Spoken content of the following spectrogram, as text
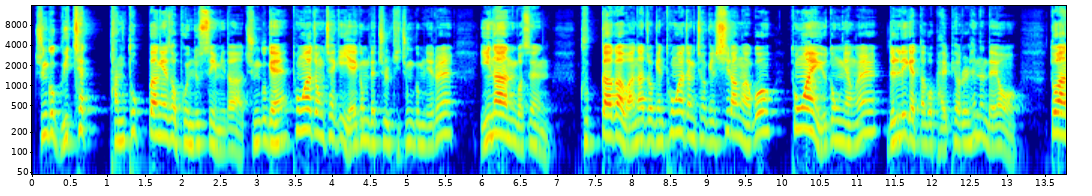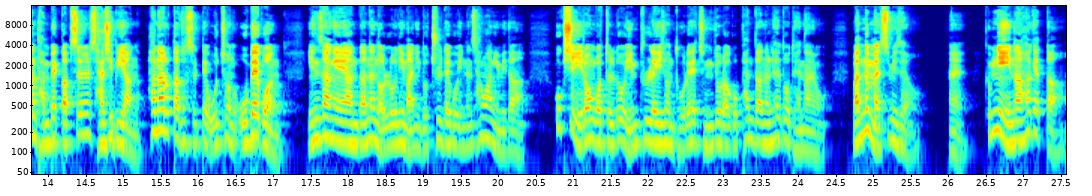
중국 위챗 단톡방에서 본 뉴스입니다. 중국의 통화 정책이 예금 대출 기준 금리를 인하한 것은 국가가 완화적인 통화 정책을 실행하고 통화의 유동량을 늘리겠다고 발표를 했는데요. 또한 담배값을 42안, 하나로 따졌을 때 5,500원 인상해야 한다는 언론이 많이 노출되고 있는 상황입니다. 혹시 이런 것들도 인플레이션 돌의 징조라고 판단을 해도 되나요? 맞는 말씀이세요. 예, 금리 인하하겠다.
